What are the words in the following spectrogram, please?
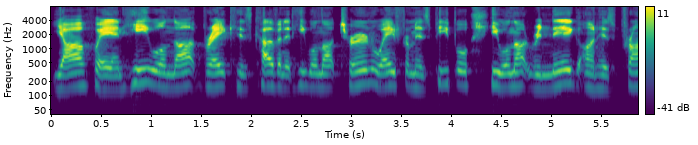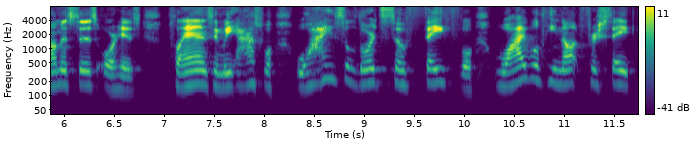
Yahweh, and he will not break his covenant. He will not turn away from his people. He will not renege on his promises or his plans. And we ask, well, why is the Lord so faithful? Why will he not forsake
